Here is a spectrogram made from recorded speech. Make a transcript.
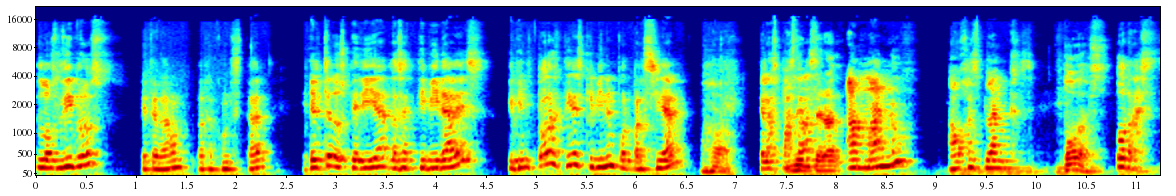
los libros que te daban para contestar, él te los pedía, las actividades, que vienen- todas las actividades que vienen por parcial, Ajá. que las pasaras Literal. a mano a hojas blancas. Todas. Todas.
